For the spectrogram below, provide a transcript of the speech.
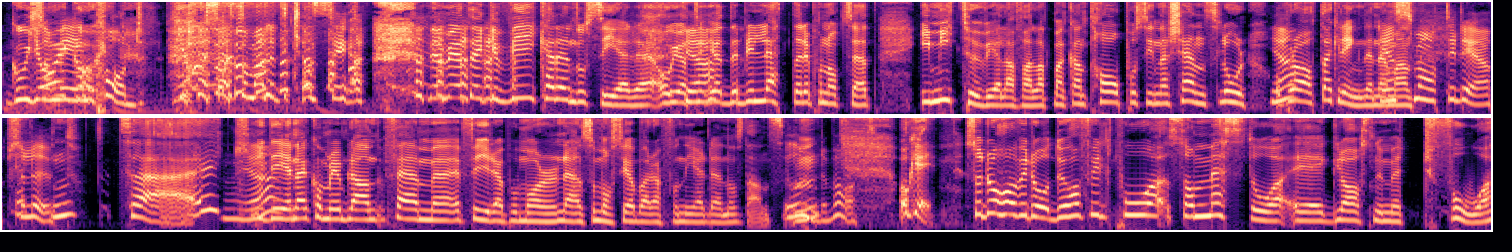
Går jag som igång? i en podd. Ja, som man inte kan se. Nej, men jag tänker vi kan ändå se det och jag tycker att det blir lättare på något sätt, i mitt huvud i alla fall, att man kan ta på sina känslor och ja. prata kring det. När det är en man... smart idé, absolut. Mm, tack. Ja. Idéerna kommer ibland fem, eh, fyra på morgonen så måste jag bara få ner den någonstans. Mm. Underbart. Okej, okay, så då har vi då, du har fyllt på som mest då eh, glas nummer två,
